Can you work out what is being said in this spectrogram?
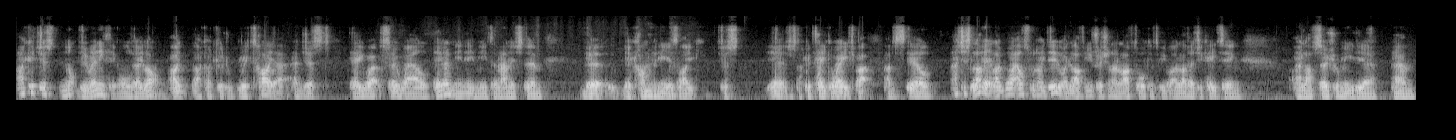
I could just not do anything all day long. I like I could retire and just they work so well. They don't need me to manage them. The the company is like just yeah, just like a take a wage, but I'm still I just love it. Like what else would I do? I love nutrition, I love talking to people, I love educating, I love social media. Um,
